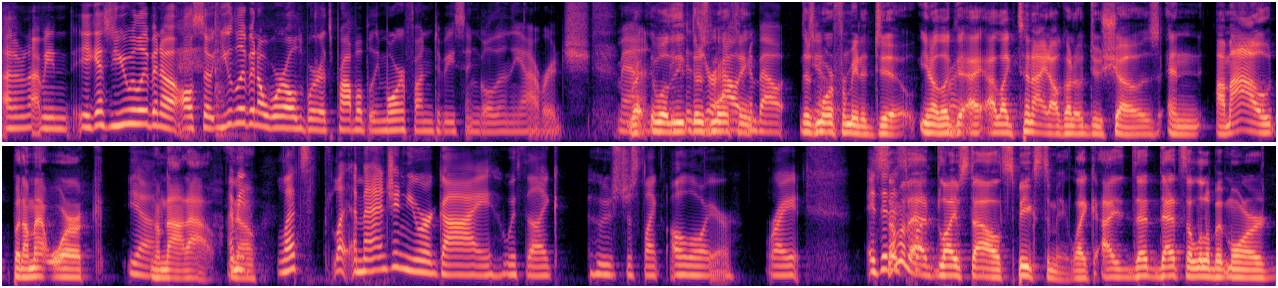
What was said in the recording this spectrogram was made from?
I don't know. I mean, I guess you live in a also you live in a world where it's probably more fun to be single than the average man. Right. Well, the, there's more out thing, and about. There's you know. more for me to do. You know, like Right. I, I like tonight. I'll go to do shows, and I'm out, but I'm at work. Yeah. and I'm not out. You I mean, let's like imagine you're a guy with like who's just like a lawyer, right? Is it some of that lifestyle speaks to me. Like I that that's a little bit more,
